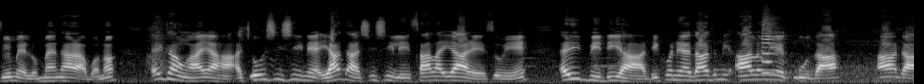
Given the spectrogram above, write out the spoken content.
ကျွေးမယ်လို့မှန်းထားတာပေါ့နော်အဲ့1500ဟာအကျိုးရှိရှိနဲ့ရတာရှိရှိလေးစားလိုက်ရတယ်ဆိုရင်အဲ့ဒီ PD ဟာဒီခုနှစ်သားသမီးအားလုံးရဲ့ကိုစားအာဒါ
